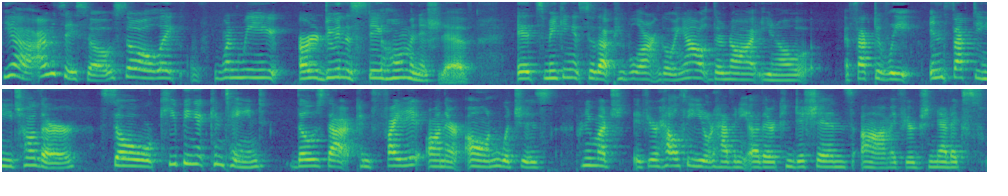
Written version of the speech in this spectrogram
Yeah, I would say so. So, like, when we are doing the stay home initiative, it's making it so that people aren't going out. They're not, you know, effectively infecting each other. So, we're keeping it contained. Those that can fight it on their own, which is pretty much if you're healthy, you don't have any other conditions, um, if your genetics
